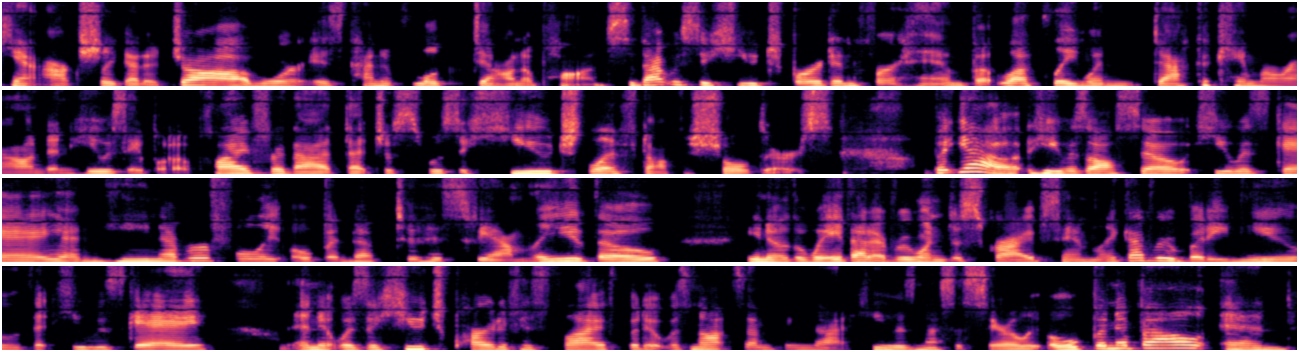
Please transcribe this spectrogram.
can't actually get a job or is kind of looked down upon. So that was a huge burden for him. But luckily, when DACA came around and he was able to apply for that, that just was a huge lift off his shoulders. But yeah, he was also, he was gay and he never fully opened up to his family, though you know, the way that everyone describes him. Like everybody knew that he was gay and it was a huge part of his life, but it was not something that he was necessarily open about. And,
